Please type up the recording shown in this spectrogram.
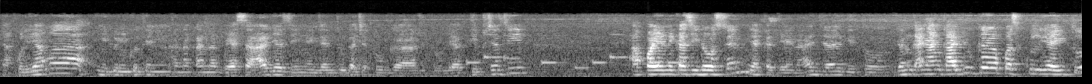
Ya kuliah mah ngikut-ngikutin anak-anak biasa aja sih yang jangan tugas cek tugas gitu. Ya tipsnya sih apa yang dikasih dosen ya kerjain aja gitu. Dan gak nyangka juga pas kuliah itu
